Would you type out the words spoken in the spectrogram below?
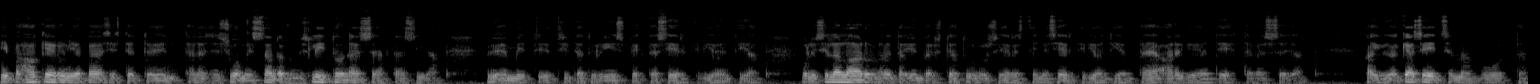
niinpä hakeudun ja pääsin sitten töihin tällaisen Suomen standardoimisliittoon SFS ja myöhemmin sitä tuli inspekta-sertifiointi ja oli siellä laadunhallinta ympäristö- ja turvallisuusjärjestelmien sertifiointien pääarvioijan tehtävässä ja kaiken kaikkiaan seitsemän vuotta.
